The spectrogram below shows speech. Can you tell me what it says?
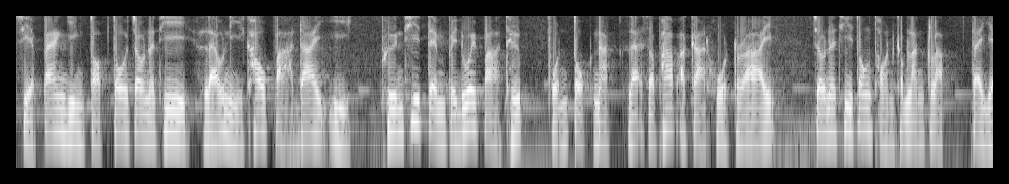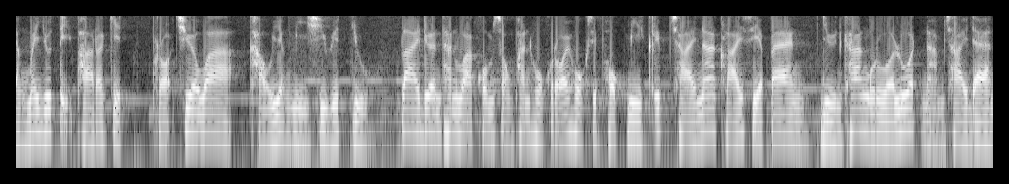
เสียแป้งยิงตอบโต้เจ้าหน้าที่ แล้วหนีเข้าป่าได้อีก พื้นที่เต็มไปด้วยป่าทึบ ฝนตกหนัก และสภาพอากาศโหดร้าย เจ้าหน้าที่ต้องถอนกำลังกลับ แต่ยังไม่ยุติภารกิจ เพราะเชื่อว่าเขายังมีชีวิตอยู่ ปลายเดือนธันวาคม 2666 มีคลิปชายหน้าคล้ายเสียแป้ง ยืนข้างรั้วลวดหนามชายแดน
